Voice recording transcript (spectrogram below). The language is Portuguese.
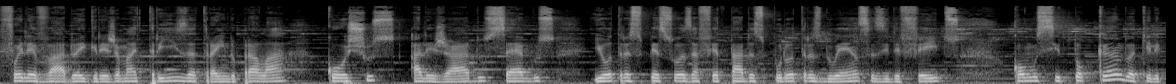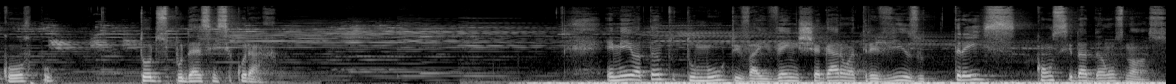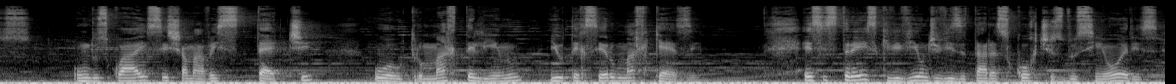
foi levado à igreja matriz, atraindo para lá coxos, aleijados, cegos e outras pessoas afetadas por outras doenças e defeitos, como se tocando aquele corpo todos pudessem se curar. Em meio a tanto tumulto e vai-vem, chegaram a Treviso três concidadãos nossos, um dos quais se chamava Estete, o outro Martelino e o terceiro Marquese. Esses três que viviam de visitar as cortes dos senhores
